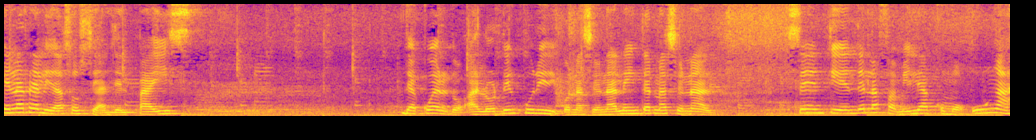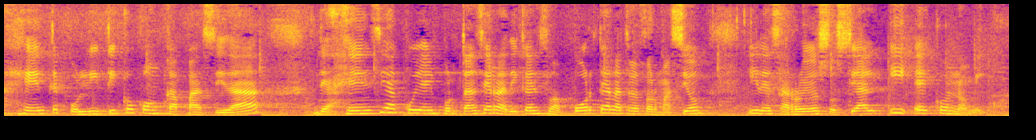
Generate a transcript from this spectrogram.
en la realidad social del país. De acuerdo al orden jurídico nacional e internacional, se entiende la familia como un agente político con capacidad de agencia cuya importancia radica en su aporte a la transformación y desarrollo social y económico.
